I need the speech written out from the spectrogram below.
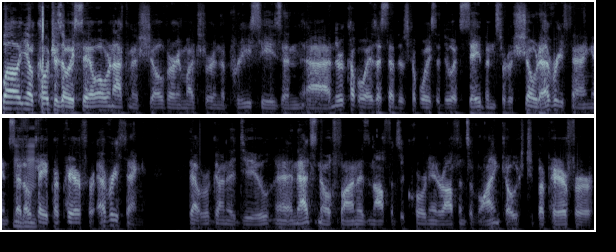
Well, you know, coaches always say, "Well, we're not going to show very much during the preseason." Uh, and there are a couple ways. I said there's a couple ways to do it. Saban sort of showed everything and said, mm-hmm. "Okay, prepare for everything." that we're going to do, and that's no fun as an offensive coordinator, offensive line coach to prepare for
